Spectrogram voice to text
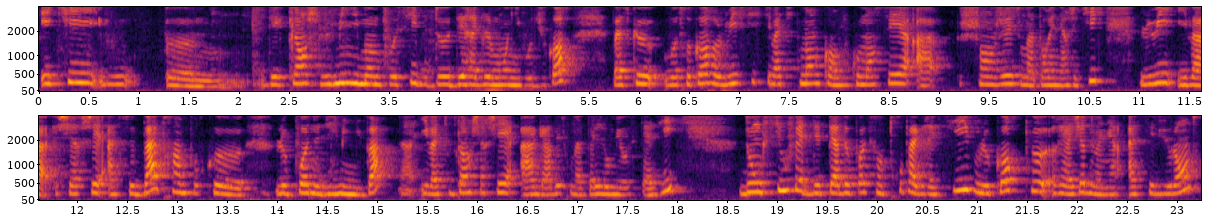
et qui vous euh, déclenche le minimum possible de dérèglement au niveau du corps parce que votre corps lui systématiquement quand vous commencez à changer son apport énergétique lui il va chercher à se battre hein, pour que le poids ne diminue pas hein. il va tout le temps chercher à garder ce qu'on appelle l'homéostasie donc si vous faites des pertes de poids qui sont trop agressives, le corps peut réagir de manière assez violente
